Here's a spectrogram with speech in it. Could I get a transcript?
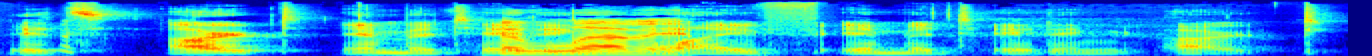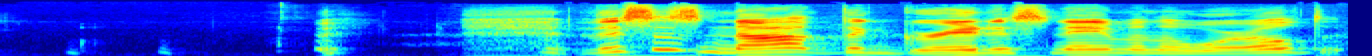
It's art imitating love it. life, imitating art. This is not the greatest name in the world.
